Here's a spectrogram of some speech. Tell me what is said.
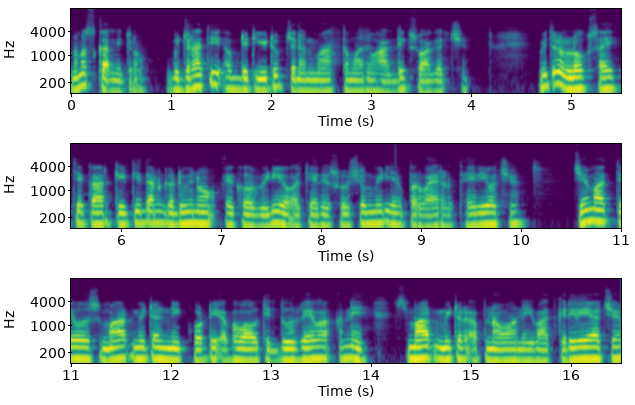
નમસ્કાર મિત્રો. ગુજરાતી અપડેટ યુટ્યુબ ચેનલમાં તમારું હાર્દિક સ્વાગત છે. મિત્રો, લોક સાહિત્યકાર કીર્તિદાન ગઢવીનો એક વીડિયો અત્યારે સોશિયલ મીડિયા પર વાયરલ થઈ રહ્યો છે, જેમાં તેઓ સ્માર્ટ મીટરની ખોટી અફવાઓથી દૂર રહેવા અને સ્માર્ટ મીટર અપનાવવાની વાત કરી રહ્યા છે.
